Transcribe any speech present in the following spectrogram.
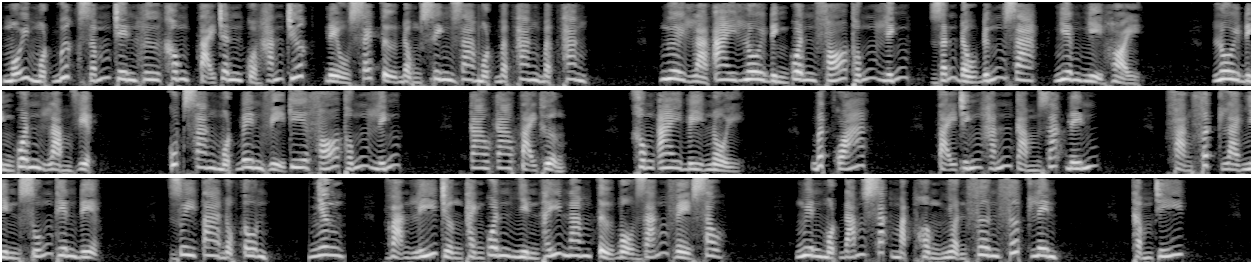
Mỗi một bước giấm trên hư không tại chân của hắn trước đều sẽ tự động sinh ra một bậc thang bậc thang. Ngươi là ai lôi đình quân phó thống lính, dẫn đầu đứng ra, nghiêm nghị hỏi. Lôi đình quân làm việc. Cút sang một bên vị kia phó thống lính. Cao cao tại thượng. Không ai bị nổi. Bất quá. Tại chính hắn cảm giác đến. phảng phất là nhìn xuống thiên địa. Duy ta độc tôn. Nhưng. Vạn lý trường thành quân nhìn thấy nam tử bộ dáng về sau. Nguyên một đám sắc mặt hồng nhuận phơn phớt lên. Thậm chí.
